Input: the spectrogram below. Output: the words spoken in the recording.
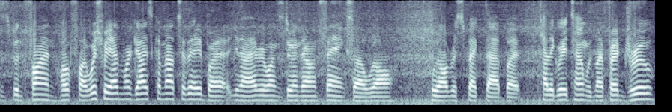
It's been fun. Hopefully, I wish we had more guys come out today, but you know everyone's doing their own thing, so we all we all respect that. But had a great time with my friend Drew.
